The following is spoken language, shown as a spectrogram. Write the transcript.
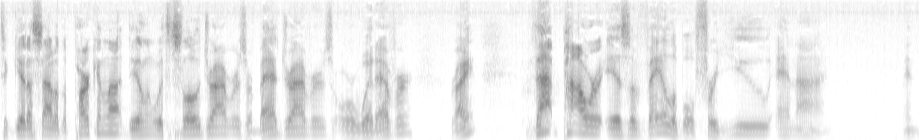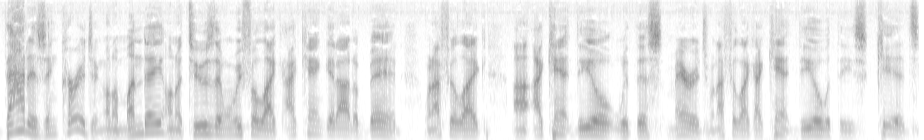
to get us out of the parking lot dealing with slow drivers or bad drivers or whatever, right? That power is available for you and I. And that is encouraging on a Monday, on a Tuesday, when we feel like I can't get out of bed, when I feel like uh, I can't deal with this marriage, when I feel like I can't deal with these kids.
